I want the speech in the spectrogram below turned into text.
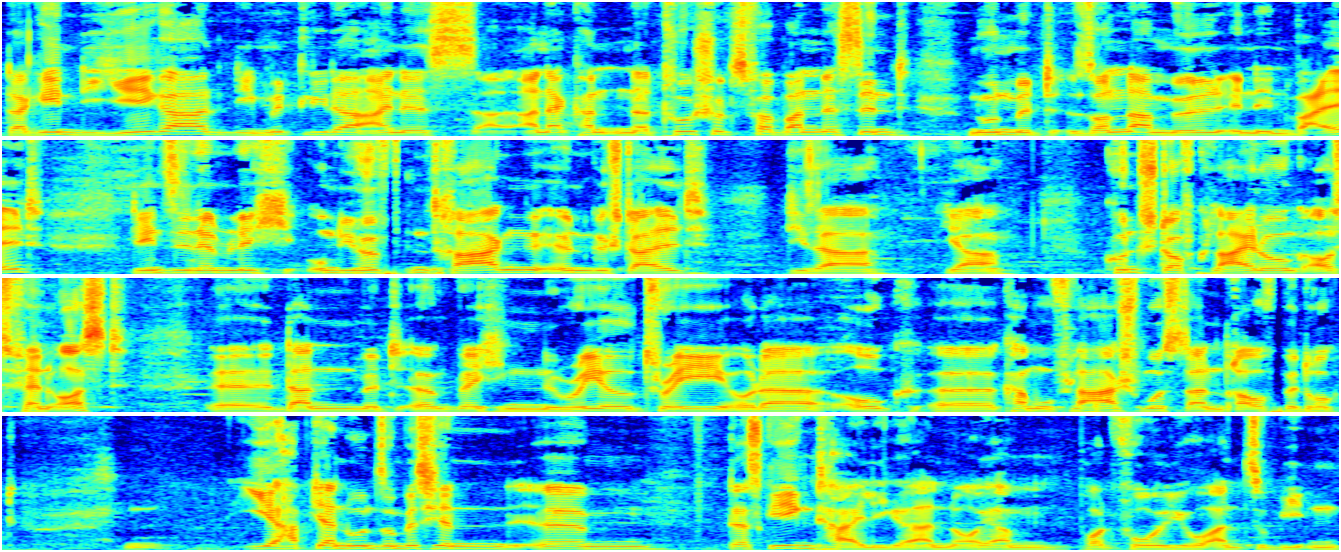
da gehen die Jäger, die Mitglieder eines anerkannten Naturschutzverbandes sind, nun mit Sondermüll in den Wald, den sie nämlich um die Hüften tragen in Gestalt dieser ja, Kunststoffkleidung aus Fernost. Äh, dann mit irgendwelchen Real Tree oder Oak äh, Camouflage Mustern drauf bedruckt. Ihr habt ja nun so ein bisschen ähm, das Gegenteilige an eurem Portfolio anzubieten.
